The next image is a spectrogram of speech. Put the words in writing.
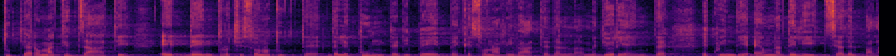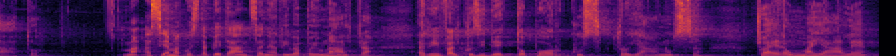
tutti aromatizzati e dentro ci sono tutte delle punte di pepe che sono arrivate dal Medio Oriente e quindi è una delizia del palato. Ma assieme a questa pietanza ne arriva poi un'altra, arriva il cosiddetto porcus troianus, cioè era un maiale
